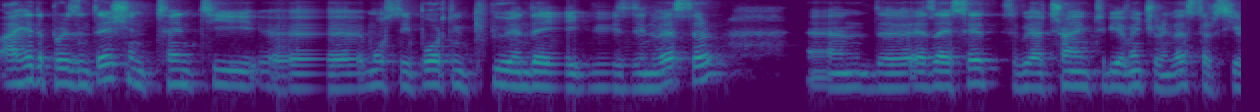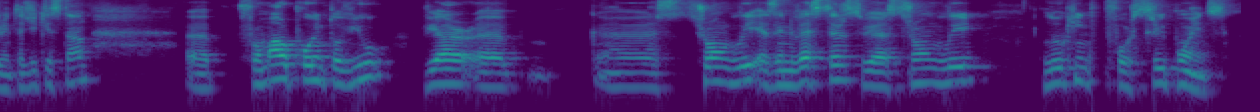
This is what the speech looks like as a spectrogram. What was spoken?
I had a presentation 20 most important Q and A with investor, and as I said, we are trying to be a venture investors here in Tajikistan. from our point of view, we are strongly as investors. We are strongly looking for three points.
